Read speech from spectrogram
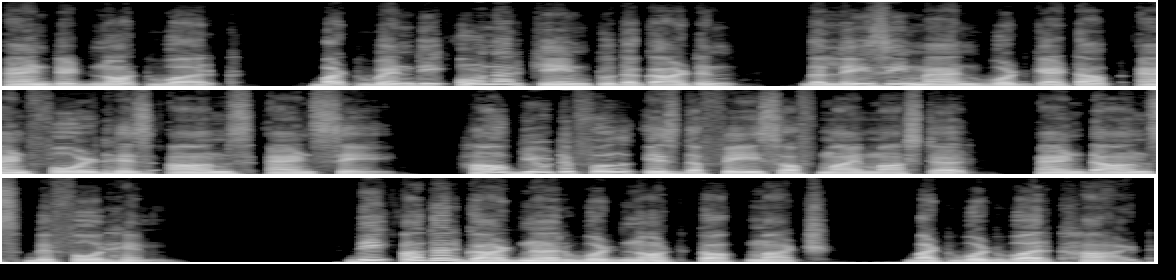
and did not work, but when the owner came to the garden, the lazy man would get up and fold his arms and say, How beautiful is the face of my master, and dance before him. The other gardener would not talk much, but would work hard,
